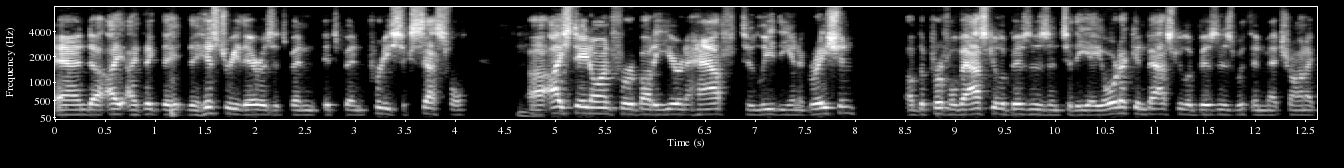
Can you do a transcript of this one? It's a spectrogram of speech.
And uh, I, I, think the, the history there is it's been it's been pretty successful. Mm-hmm. I stayed on for about a year and a half to lead the integration of the peripheral vascular business into the aortic and vascular business within Medtronic.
